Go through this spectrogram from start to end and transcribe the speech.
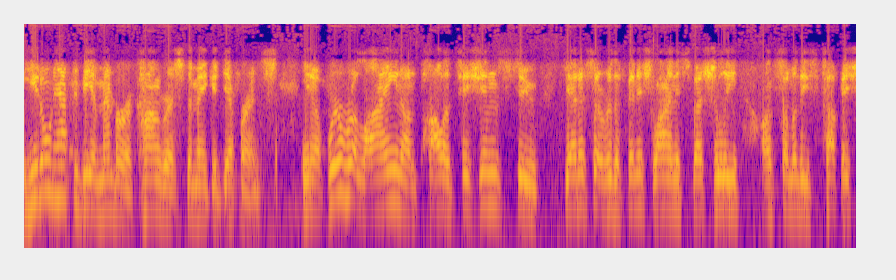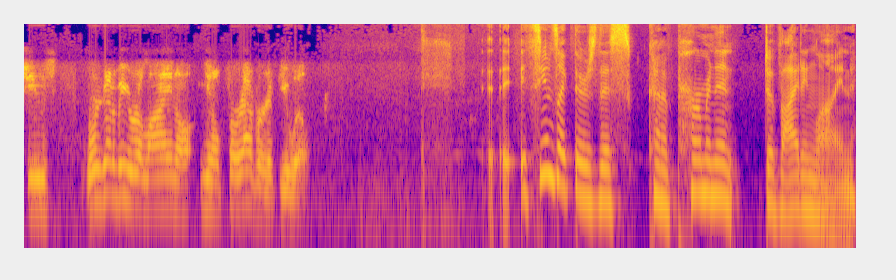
you don't have to be a member of Congress to make a difference. You know, if we're relying on politicians to get us over the finish line, especially on some of these tough issues, we're going to be relying on, you know, forever, if you will. It seems like there's this kind of permanent dividing line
